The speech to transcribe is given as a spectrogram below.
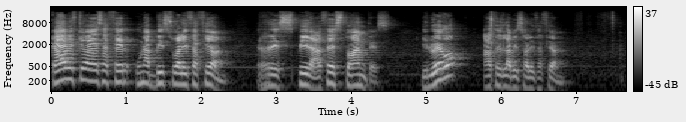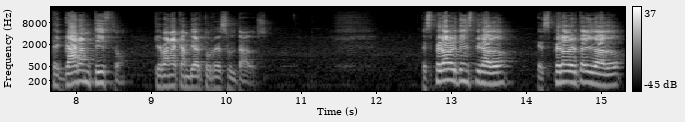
Cada vez que vayas a hacer una visualización, respira, haz esto antes. Y luego haces la visualización. Te garantizo que van a cambiar tus resultados. Espero haberte inspirado Espero haberte ayudado.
